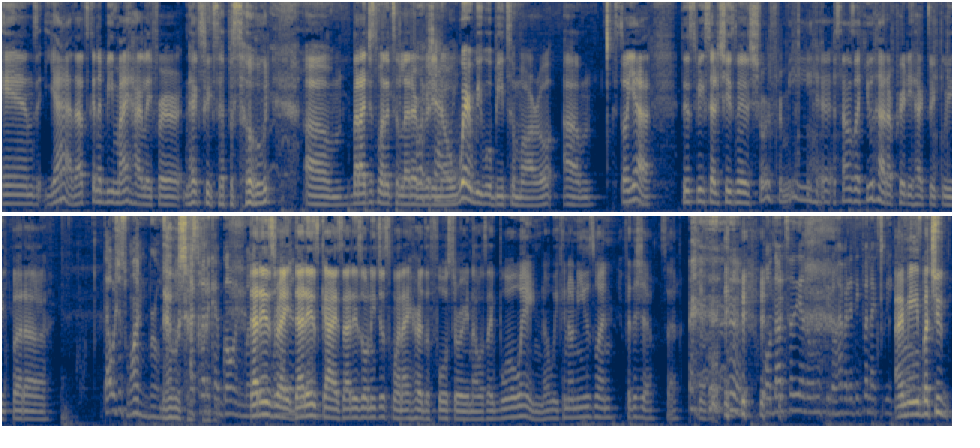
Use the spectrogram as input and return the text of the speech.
And yeah, that's going to be my highlight for next week's episode. Um, but I just wanted to let everybody know where we will be tomorrow. Um, so yeah, this week's El Chisme is short for me. It sounds like you had a pretty hectic week, but uh, That was just one, bro. that was just. I could have kept going. But that is right. That is, guys. That is only just one. I heard the full story and I was like, "Well, wait, no, we can only use one for the show." So, Hold on to the other one if you don't have anything for next week. I mean, but you,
